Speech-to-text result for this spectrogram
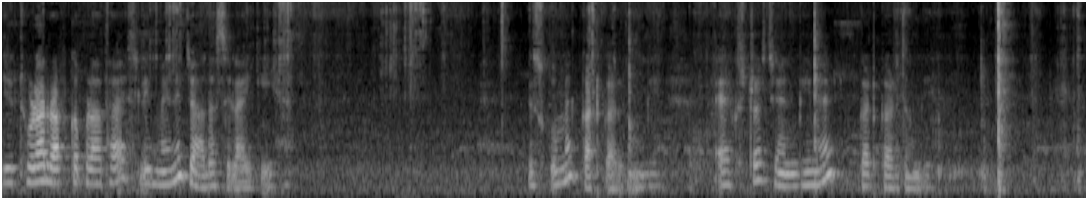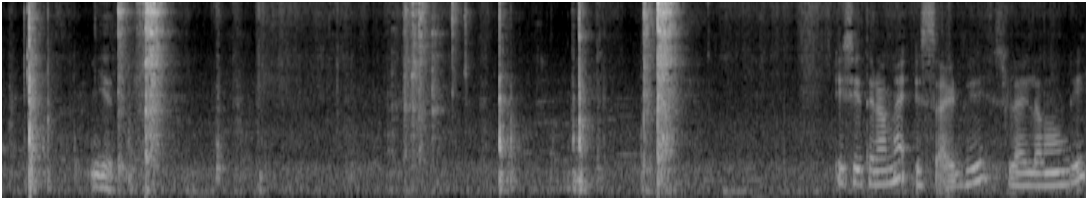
ये थोड़ा रफ कपड़ा था, इसलिए मैंने ज़्यादा सिलाई की है। इसको मैं कट कर दूँगी। एक्स्ट्रा चैन भी मैं कट कर दूँगी। ये इसी तरह मैं इस साइड भी सिलाई लगाऊँगी।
